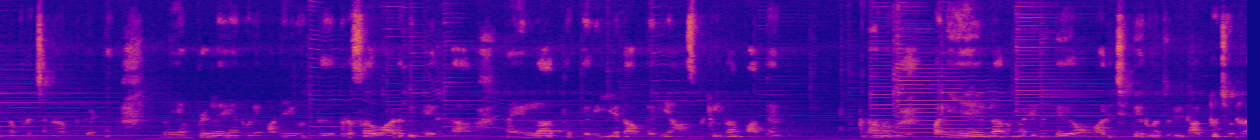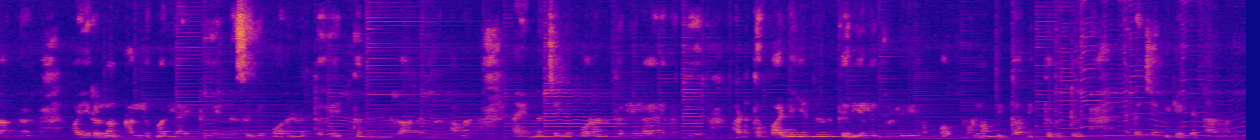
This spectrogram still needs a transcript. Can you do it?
என்ன பிரச்சனை அப்படின்னு கேட்டேன். என் பிள்ளை என்னுடைய மனைவி வந்து பிரசவ வார்டுக்கு போயிருக்கா நான் எல்லாத்துக்கும் பெரிய நான் பெரிய ஹாஸ்பிட்டல் தான் பார்த்தேன். ஆனாலும் வழியே இல்லாத மாதிரி இருக்கு. அவன் மறிச்சு போயிடுவான்னு சொல்லி டாக்டர் சொல்கிறாங்க வயிறெல்லாம் கல் மாதிரி ஆயிட்டு என்ன செய்ய போகிறேன்னு திகைத்து நின்றான்னு நான் என்ன செய்ய போகிறேன்னு தெரியல. எனக்கு அடுத்த வழி என்னன்னு தெரியலைன்னு சொல்லி ரொம்ப புலம்பி தவித்துக்கிட்டு என்னை ஜெபிக்க கேட்டாங்க.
